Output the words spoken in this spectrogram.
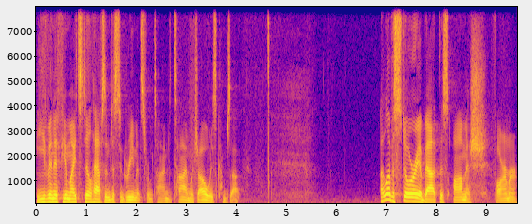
even if you might still have some disagreements from time to time, which always comes up. I love a story about this Amish farmer.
